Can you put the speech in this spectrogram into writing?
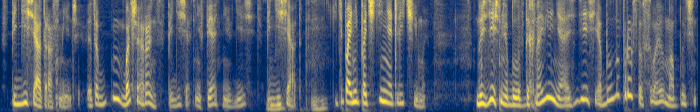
в 50 раз меньше. Это большая разница в 50, не в 5, не в 10, в 50. Mm-hmm. И типа они почти неотличимы. Но здесь у меня было вдохновение, а здесь я был ну, просто в своем обычном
